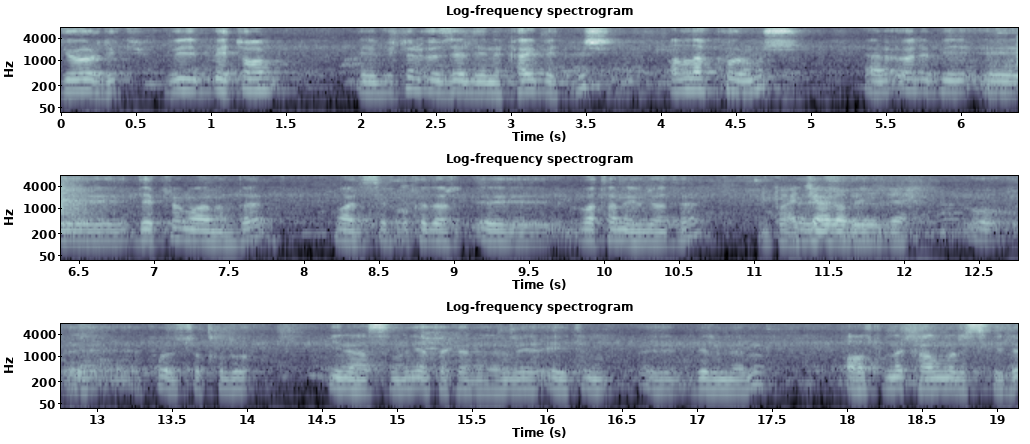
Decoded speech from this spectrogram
Gördük ve beton bütün özelliğini kaybetmiş. Allah korumuş. Yani öyle bir e, deprem anında maalesef o kadar e, vatan evladı Paçavralıydı. o e, polis okulu binasının, yatakhanelerin ve eğitim e, birimlerinin altında kalma riskiyle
